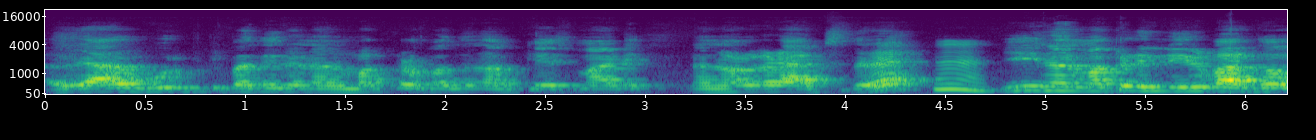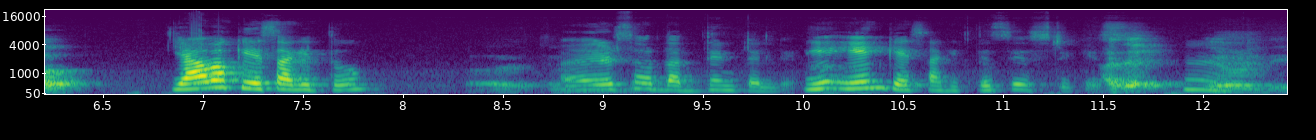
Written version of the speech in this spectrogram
ಅದು ಯಾರೋ ಊರ್ ಬಿಟ್ಟು ಬಂದಿದ್ರೆ ನನ್ನ ಮಕ್ಕಳು ಬಂದು ನಾವು ಕೇಸ್ ಮಾಡಿ ನನ್ನ ಒಳಗಡೆ ಹಾಕ್ಸಿದ್ರೆ ಹ್ಮ್. ಈ ನನ್ನ ಮಕ್ಕಳು ಇಲ್ಲಿ ಇರಬಾರ್ದು. ಯಾವ ಕೇಸ್ ಆಗಿತ್ತು? ಎರಡ್ ಸಾವಿರದ ಹದಿನೆಂಟಲ್ಲಿ. ಏ- ಏನ್ ಕೇಸ್ ಆಗಿತ್ತು? C S T case. ಅದೇ ದೇವ್ರದ್ದು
